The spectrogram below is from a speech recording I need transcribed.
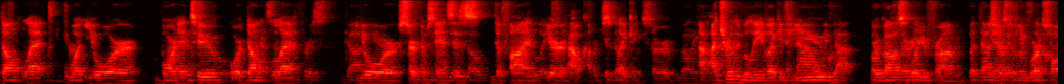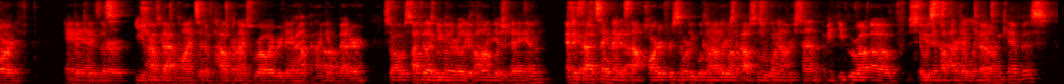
don't let what you're born into or don't let your circumstances define your outcomes. Like I, I truly believe like if you regardless of where you're from, But that's you know, just if you work hard and the kids that are you have that mindset of how can I grow every day, how can I get Um, better. So I was I feel like you can really accomplish anything. And it's not saying that it's not harder for some people than others. Absolutely not. 20%. I mean, he grew up of was students at the Lincoln campus,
